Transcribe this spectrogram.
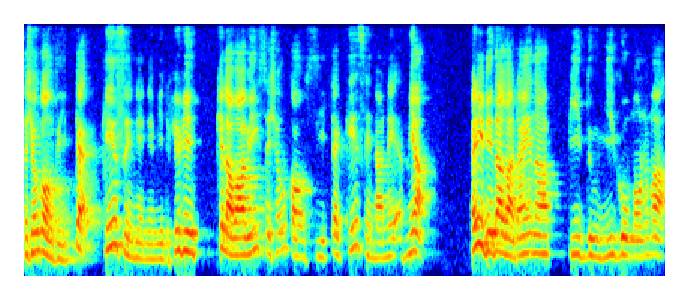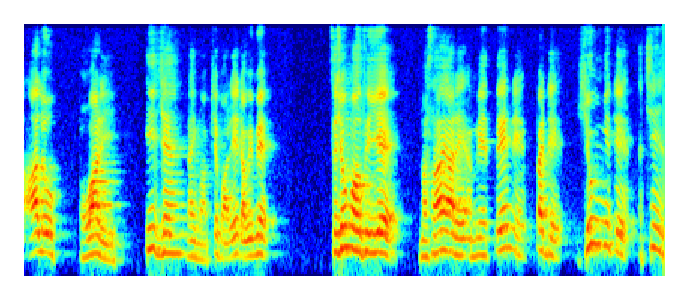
စရှုံးကောင်စီတက်ကင်းစင်တဲ့နေမြေတဖြည်းဖြည်းဖြစ်လာပါပြီစရှုံးကောင်စီတက်ကင်းစင်တာနဲ့အမျှအဲ့ဒီဒေသကတိုင်းရင်းသားပြည်သူညီကိုမောင်နှမအားလုံးဘဝတွေအေးချမ်းနိုင်မှာဖြစ်ပါတယ်ဒါပေမဲ့စရှုံးကောင်စီရဲ့မစားရတဲ့အမေသဲနဲ့ပတ်တဲ့ရုပ်ညစ်တဲ့အကျင့်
